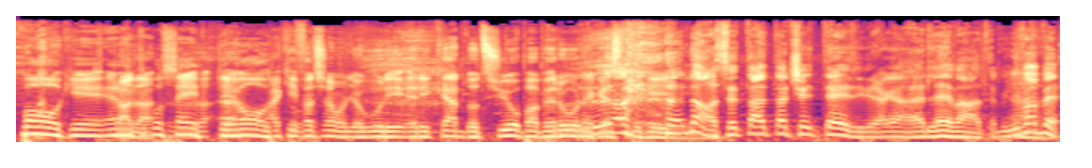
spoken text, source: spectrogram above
poche erano Guarda, tipo 7 eh, 8 A chi facciamo gli auguri? Riccardo Zio Paperone no, 70 centesimi, ragazzi, levatemeli. Ah, Vabbè,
